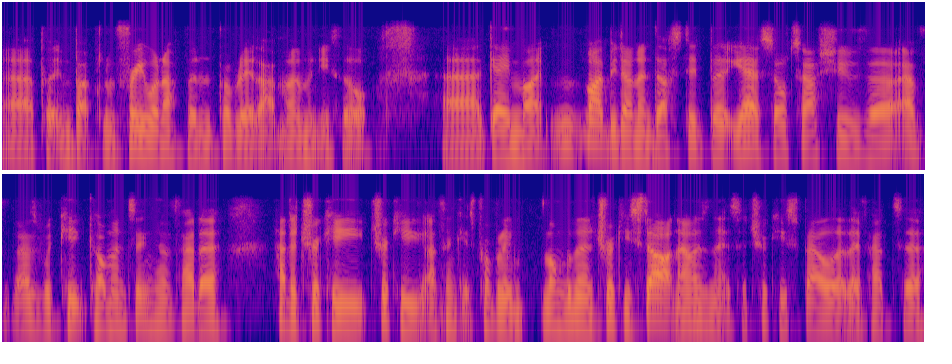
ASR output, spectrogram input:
uh, putting Buckland 3 1 up. And probably at that moment, you thought uh, game might might be done and dusted. But yeah, Saltash, who've, uh, as we keep commenting, have had a had a tricky, tricky. I think it's probably longer than a tricky start now, isn't it? It's a tricky spell that they've had to.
